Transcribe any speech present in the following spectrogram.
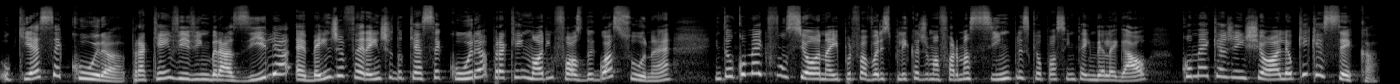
o que é secura para quem vive em Brasília é bem diferente do que é secura para quem mora em Foz do Iguaçu, né? Então, como é que funciona aí? Por favor, explica de uma forma simples que eu possa entender legal. Como é que a gente olha? O que, que é seca?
